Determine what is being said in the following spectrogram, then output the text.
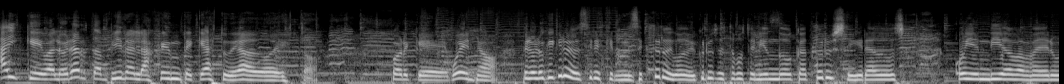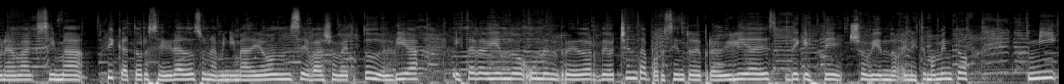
Hay que valorar también a la gente que ha estudiado esto. Porque, bueno, pero lo que quiero decir es que en el sector de Godoy Cruz estamos teniendo 14 grados. Hoy en día va a haber una máxima de 14 grados, una mínima de 11, va a llover todo el día. Están habiendo un alrededor de 80% de probabilidades de que esté lloviendo en este momento. Mi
